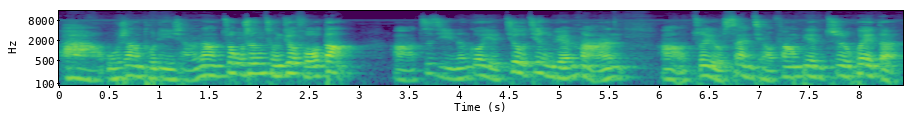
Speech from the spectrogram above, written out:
啊。无上菩提想让众生成就佛道啊，自己能够也究竟圆满啊，最有善巧方便智慧的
